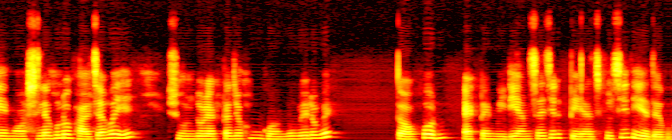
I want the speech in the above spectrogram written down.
এই মশলাগুলো ভাজা হয়ে সুন্দর একটা যখন গন্ধ বেরোবে তখন একটা মিডিয়াম সাইজের পেঁয়াজ কুচি দিয়ে দেব।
